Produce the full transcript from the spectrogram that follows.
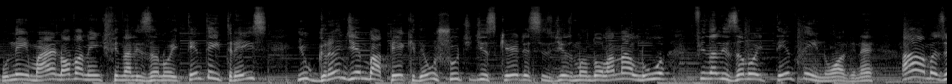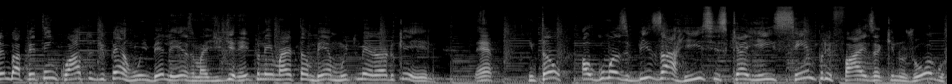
o Neymar novamente finalizando 83 e o grande Mbappé, que deu um chute de esquerda esses dias, mandou lá na lua, finalizando 89, né? Ah, mas o Mbappé tem 4 de pé ruim, beleza, mas de direito o Neymar também é muito melhor do que ele, né? Então, algumas bizarrices que a EA sempre faz aqui no jogo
